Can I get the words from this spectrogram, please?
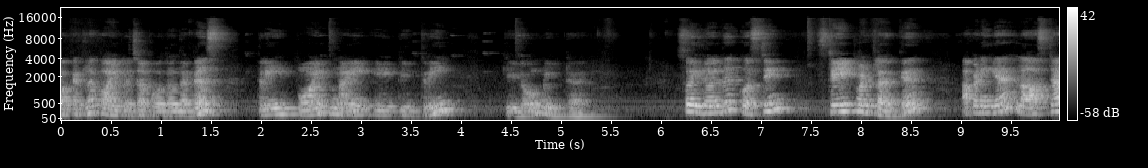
பக்கத்தில் பாயிண்ட் வச்சா போதும். That is three point nine eighty three kilometre so இது வந்து கொஸ்டின் ஸ்டேட்மெண்ட்ல இருக்கு. அப்போ நீங்க லாஸ்டா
